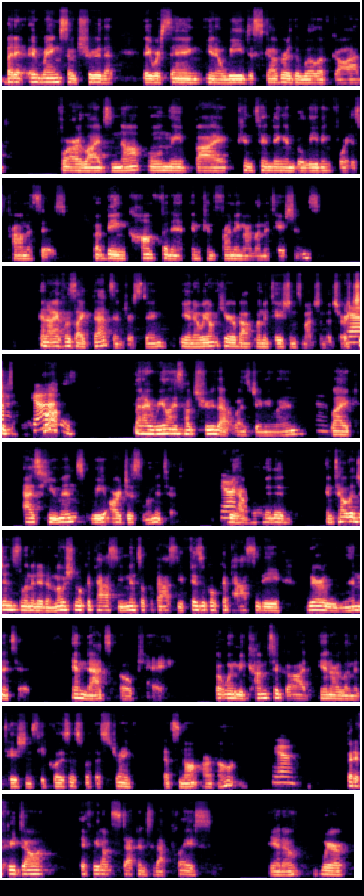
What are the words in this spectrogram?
but it, it rang so true that they were saying, you know, we discover the will of God for our lives not only by contending and believing for His promises, but being confident in confronting our limitations. And I was like, that's interesting. You know, we don't hear about limitations much in the church. Yeah, yeah. But I realized how true that was, Jamie Lynn. Yeah. Like, as humans, we are just limited. Yeah. We have limited intelligence, limited emotional capacity, mental capacity, physical capacity. We're limited, and that's okay. But when we come to God in our limitations, He clothes us with a strength that's not our own. yeah. But if we don't, if we don't step into that place, you know, we're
